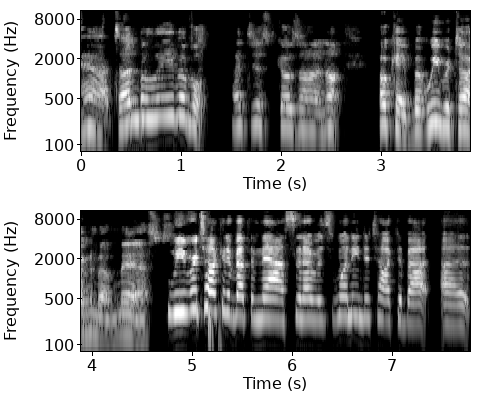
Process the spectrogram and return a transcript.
yeah, it's unbelievable. That just goes on and on. Okay, but we were talking about masks. We were talking about the masks, and I was wanting to talk about uh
